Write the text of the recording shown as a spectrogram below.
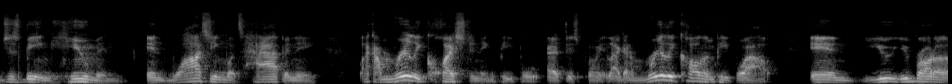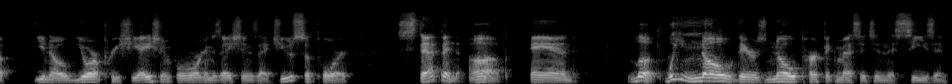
just being human and watching what's happening like i'm really questioning people at this point. Like i'm really calling people out. And you you brought up you know your appreciation for organizations that you support stepping up. And look, we know there's no perfect message in this season,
